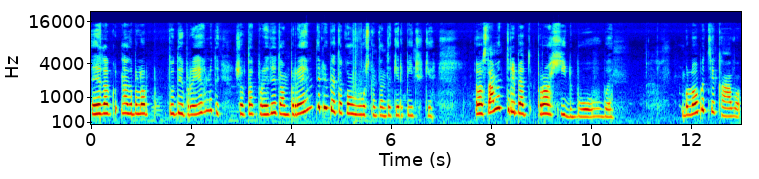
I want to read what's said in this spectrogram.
І так треба було б туди пригнути, щоб так пройти, там пригнути, ребят, такому вузькому, там такі кирпичики. І ось там, ребят, прохід був би. Було б цікаво.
